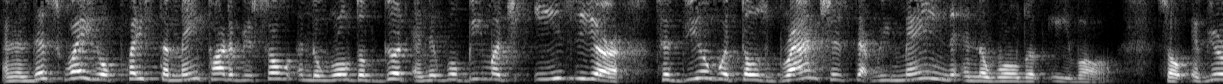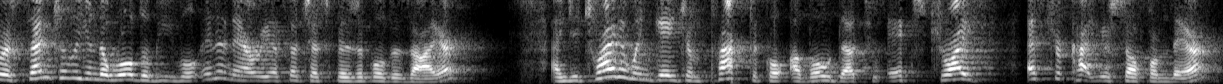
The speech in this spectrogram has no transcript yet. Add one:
And in this way, you'll place the main part of your soul in the world of good, and it will be much easier to deal with those branches that remain in the world of evil. So if you're essentially in the world of evil in an area such as physical desire, and you try to engage in practical avoda to extricate, extricate yourself from there,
